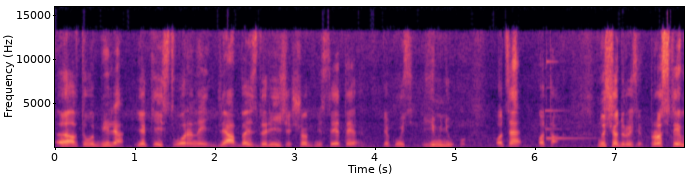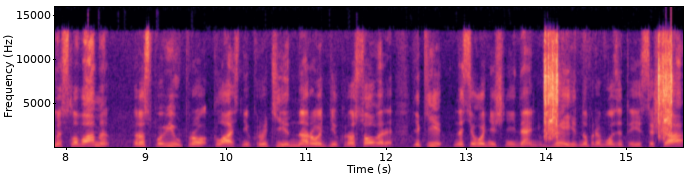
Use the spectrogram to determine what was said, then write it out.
автомобіля, який створений для бездоріжжя, щоб містити якусь гімнюку. Оце отак. Ну що, друзі, простими словами. Розповів про класні, круті народні кросовери, які на сьогоднішній день вигідно привозити із США,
